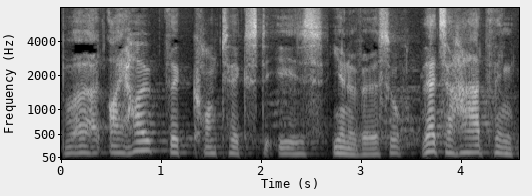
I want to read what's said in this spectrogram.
but I hope the context is universal. That's a hard thing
